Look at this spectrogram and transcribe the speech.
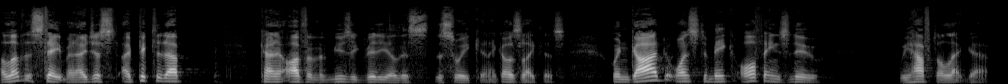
I love this statement. I just, I picked it up kind of off of a music video this, this week, and it goes like this When God wants to make all things new, we have to let go.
